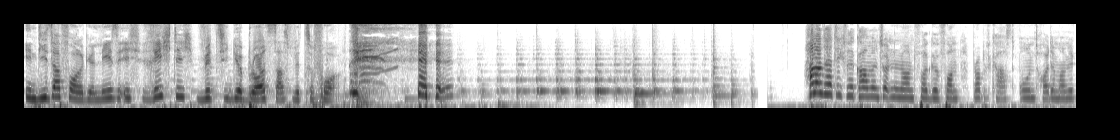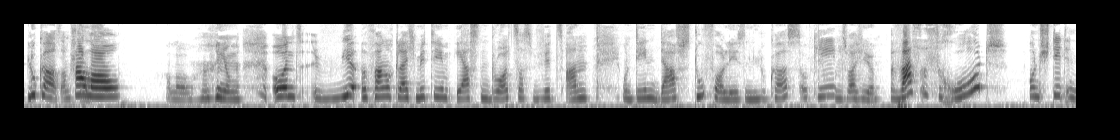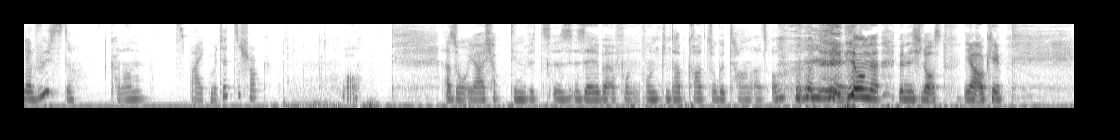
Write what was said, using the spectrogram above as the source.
In dieser Folge lese ich richtig witzige Brawl Stars Witze vor. Hallo und herzlich willkommen zu einer neuen Folge von Broadcast und heute mal mit Lukas am Start. Hallo. Hallo, Junge. Und wir fangen auch gleich mit dem ersten Brawl Stars Witz an und den darfst du vorlesen, Lukas. Okay. Und zwar hier. Was ist rot und steht in der Wüste? Keine Ahnung. Spike mit Hitzeschock. Wow. Also ja, ich habe den Witz äh, selber erfunden und, und habe gerade so getan, als ob. Junge, bin ich lost. Ja, okay.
